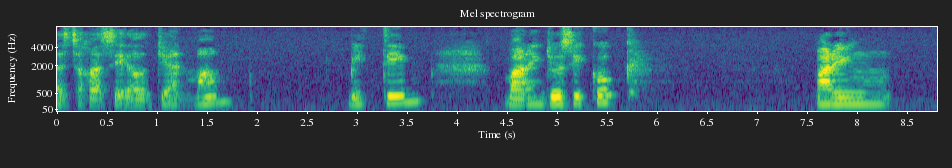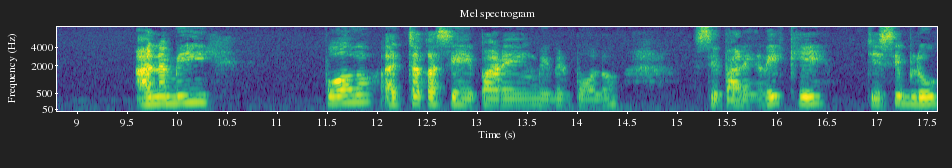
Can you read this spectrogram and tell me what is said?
at saka si LG and Mom, Big Team, Maring Juicy Cook, Maring Anami Polo at saka si paring Mibin Polo, si paring Ricky, JC Blue,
